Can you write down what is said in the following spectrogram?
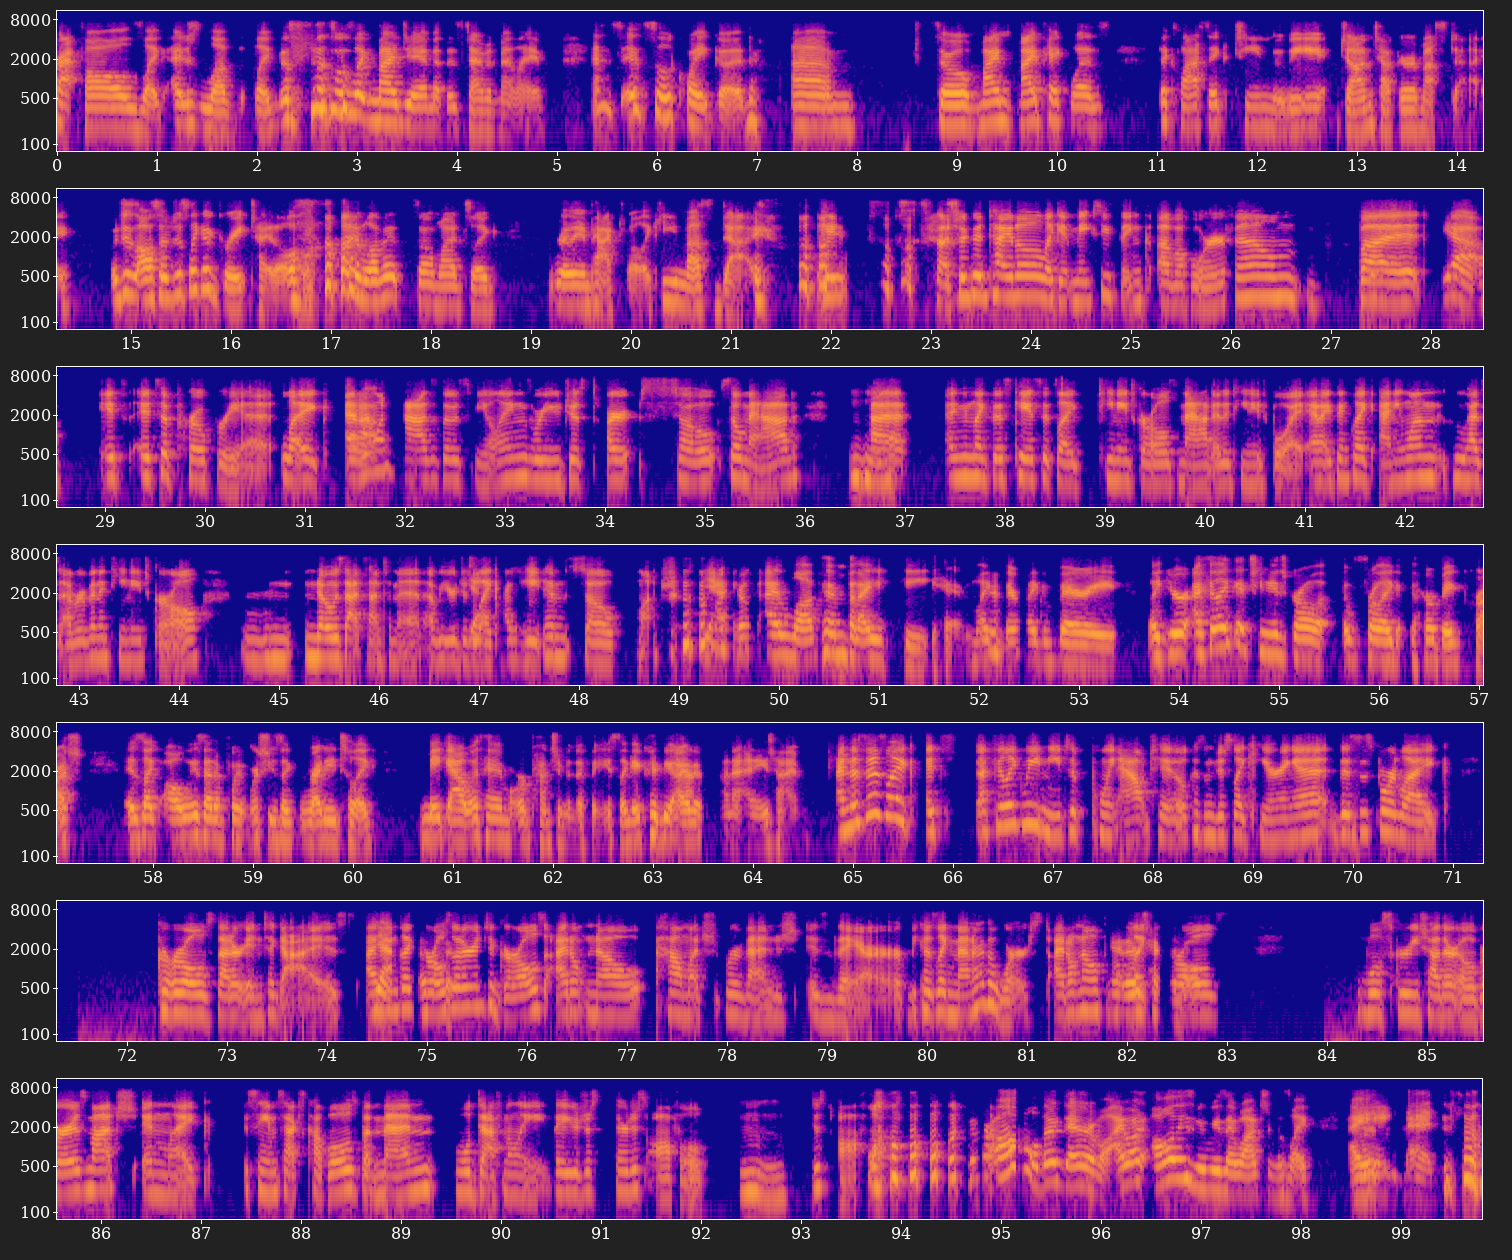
pratfalls. Like I just loved like this. This was like my jam at this time in my life, and it's, it's still quite good. Um, so my my pick was the classic teen movie John Tucker Must Die, which is also just like a great title. I love it so much. Like really impactful. Like he must die. it's such a good title like it makes you think of a horror film but Yeah. it's it's appropriate like Yeah. everyone has those feelings where you just are so so mad Mhm. at I mean, like this case, it's like teenage girls mad at a teenage boy, and I think like anyone who has ever been a teenage girl n- knows that sentiment of you're just Yeah. like I hate him so much. yeah, like, I love him, but I hate him. Like they're like very like you're. I feel like a teenage girl for like her big crush is like always at a point where she's like ready to like make out with him or punch him in the face. Like it could be Yeah. either one at any time. And this is like it's I feel like we need to point out too cuz I'm just like hearing it. This is for like girls that are into guys. I Yeah, think like girls fair. that are into girls, I don't know how much revenge is there because like men are the worst. I don't know if Yeah, like terrible. girls will screw each other over as much in like same-sex couples, but men will definitely they are just they're just awful Mm-hmm. Just awful. They're awful. They're terrible. I watch all these movies I watched and was like, I hate men.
